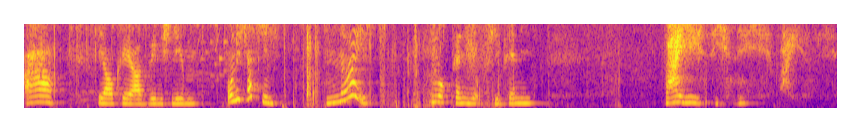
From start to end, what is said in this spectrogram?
Ah. Ja, okay, er hat wenig Leben. Und ich hab ihn. Nice. Nur noch Penny. Okay, Penny. Weiß ich nicht. Weiß ich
